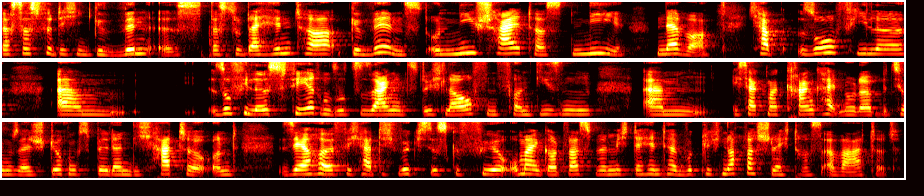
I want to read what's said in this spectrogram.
dass das für dich ein Gewinn ist, dass du dahinter gewinnst und nie scheiterst, nie, never. Ich habe so viele, ähm, so viele Sphären sozusagen jetzt durchlaufen von diesen, ähm, ich sag mal, Krankheiten oder beziehungsweise Störungsbildern, die ich hatte. Und sehr häufig hatte ich wirklich das Gefühl, oh mein Gott, was, wenn mich dahinter wirklich noch was Schlechteres erwartet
